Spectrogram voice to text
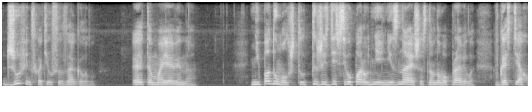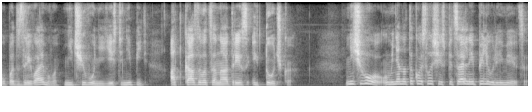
Джуфин схватился за голову. Это моя вина. Не подумал, что ты же здесь всего пару дней не знаешь основного правила. В гостях у подозреваемого ничего не есть и не пить. Отказываться на отрез и точка. «Ничего, у меня на такой случай специальные пилюли имеются.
